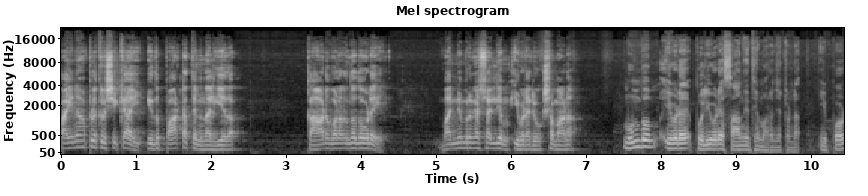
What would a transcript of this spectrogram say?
പൈനാപ്പിൾ കൃഷിക്കായി ഇത് പാട്ടത്തിന് നൽകിയത്. കാട് വളർന്നതോടെ വന്യമൃഗശല്യം ഇവിടെ രൂക്ഷമാണ്. മുമ്പും ഇവിടെ പുലിയുടെ സാന്നിധ്യം അറിഞ്ഞിട്ടുണ്ട്. ഇപ്പോൾ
